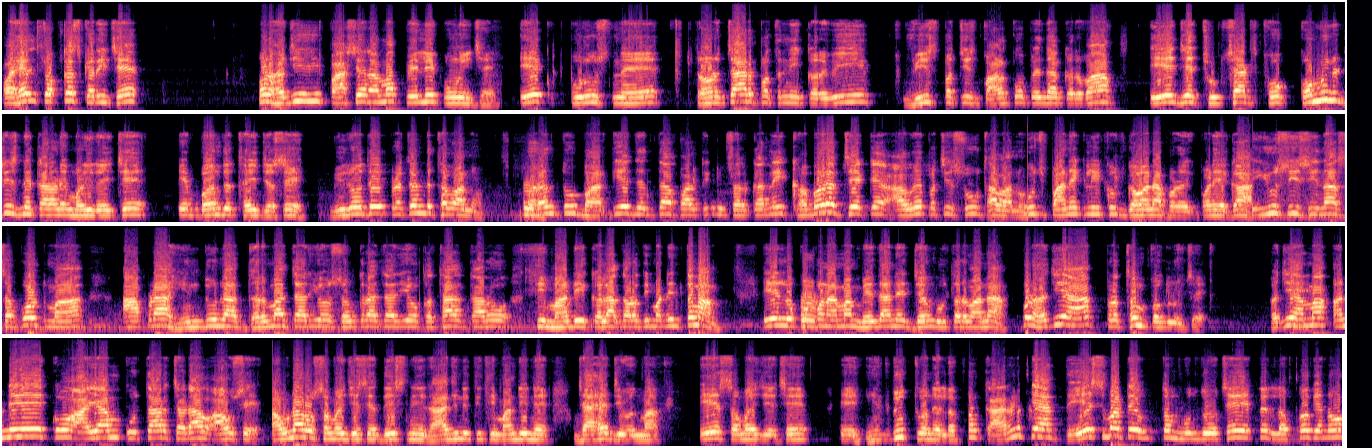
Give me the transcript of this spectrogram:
પહેલ ચોક્કસ કરી છે. પણ હજી પાસેરામાં પેલી પૂણી છે. એક પુરુષને ત્રણ ચાર પત્ની કરવી, વીસ પચીસ બાળકો પેદા કરવા, એ જે છૂટછાટ કોમ્યુનિટીઝને કારણે મળી રહી છે, એ બંધ થઈ જશે. વિરોધે પ્રચંડ થવાનો. પરંતુ ભારતીય જનતા પાર્ટીની સરકારને ખબર જ છે કે હવે પછી શું થવાનું. કુછ પાને કે લીએ કુછ ગવાના પડે- પડેગા. યુસીસી ના સપોર્ટમાં આપણા હિન્દુના ધર્માચાર્યો, શંકરાચાર્યો કથાકારો થી માંડી કલાકારો થી માંડી તમામ, એ લોકો પણ આમાં મેદાને જંગ ઉતરવાના. પણ હજી આ પ્રથમ પગલું છે. હજી આમાં અનેકો આયામ ઉતાર ચડાવ આવશે. આવનારો સમય જે છે દેશની રાજનીતિથી માંડીને જાહેર જીવનમાં, એ સમય જે છે એ હિન્દુત્વને લગભગ કારણ કે આ દેશ માટે ઉત્તમ મુદ્દો છે એટલે લગભગ એનો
